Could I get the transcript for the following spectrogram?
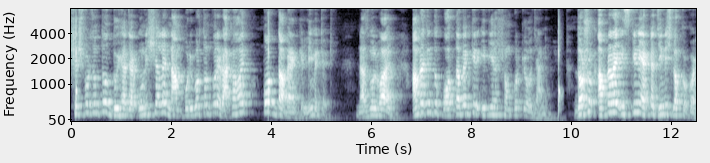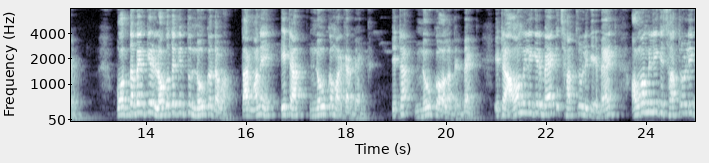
শেষ পর্যন্ত দুই হাজার উনিশ সালে নাম পরিবর্তন করে রাখা হয় পদ্মা ব্যাংক লিমিটেড। নাজমুল ভাই, আমরা কিন্তু পদ্মা ব্যাংকের ইতিহাস সম্পর্কেও জানি। দর্শক, আপনারা স্ক্রিনে একটা জিনিস লক্ষ্য করেন। পদ্মা ব্যাংকের লগতে কিন্তু নৌকা দেওয়া, তার মানে এটা নৌকা মার্কার ব্যাংক। এটা নৌকাওয়ালাদের ব্যাংক। এটা আওয়ামী লীগের ব্যাংক, ছাত্রলীগের ব্যাংক আওয়ামী লীগ, ছাত্রলীগ,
